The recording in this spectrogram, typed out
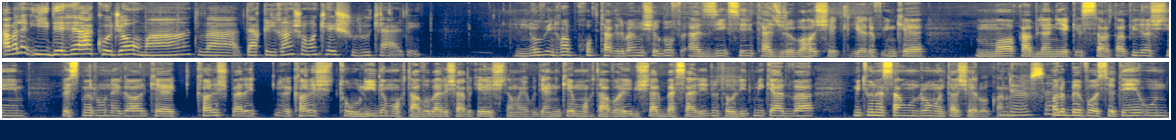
اولا ایده از کجا اومد و دقیقا شما کی شروع کردین؟ نوین ها خب تقریبا میشه گفت از یک سری تجربه ها شکل گرفت. اینکه ما قبلا یک استارتاپی داشتیم. به اسم رونگار که کارش برای کارش تولید محتوا برای شبکه اجتماعی بود. یعنی که محتوای بیشتر بصری رو تولید می‌کرد و می‌تونستن اون رو منتشر بکنن. درسته. حالا به واسطه اون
